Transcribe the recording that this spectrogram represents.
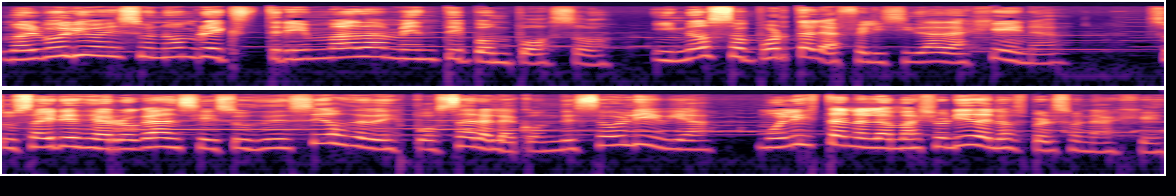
Malvolio es un hombre extremadamente pomposo y no soporta la felicidad ajena. Sus aires de arrogancia y sus deseos de desposar a la condesa Olivia molestan a la mayoría de los personajes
